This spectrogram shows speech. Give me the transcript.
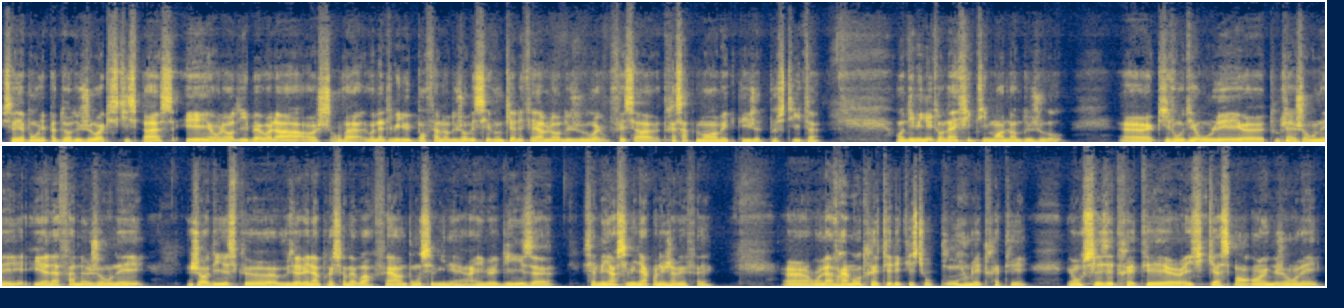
Ils se bon, il n'y a pas d'heure du jour, qu'est-ce qui se passe? Et on leur dit, ben voilà, on, a 10 minutes pour faire l'heure du jour, mais c'est vous qui allez faire l'heure du jour, et on fait ça euh, très simplement avec des jeux de post-it. En 10 minutes, on a effectivement l'heure du jour, euh, qui vont dérouler euh, toute la journée, et à la fin de la journée, je leur dis, est-ce que vous avez l'impression d'avoir fait un bon séminaire? Ils me disent, c'est le meilleur séminaire qu'on ait jamais fait. on a vraiment traité les questions qu'on voulait traiter, et on se les a traitées efficacement en une journée.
